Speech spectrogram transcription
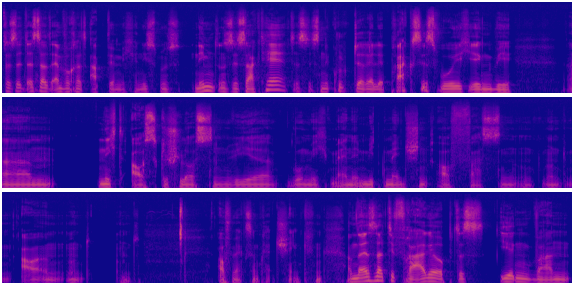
dass er das halt einfach als Abwehrmechanismus nimmt und sie sagt, hey, das ist eine kulturelle Praxis, wo ich irgendwie ähm, nicht ausgeschlossen wir, wo mich meine Mitmenschen auffassen und, und, und, und, und Aufmerksamkeit schenken. Und da ist halt die Frage, ob das irgendwann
